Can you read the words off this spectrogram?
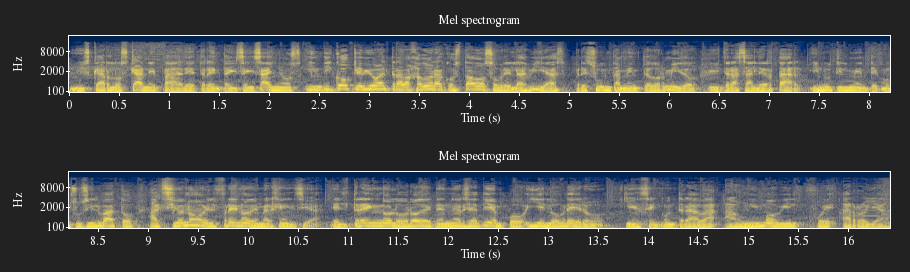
Luis Carlos Canepa, de 36 años, indicó que vio al trabajador acostado sobre las vías, presuntamente dormido, y tras alertar inútilmente con su silbato, accionó el freno de emergencia. El tren no logró detenerse a tiempo y el obrero, quien se encontraba aún inmóvil, fue arrollado.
